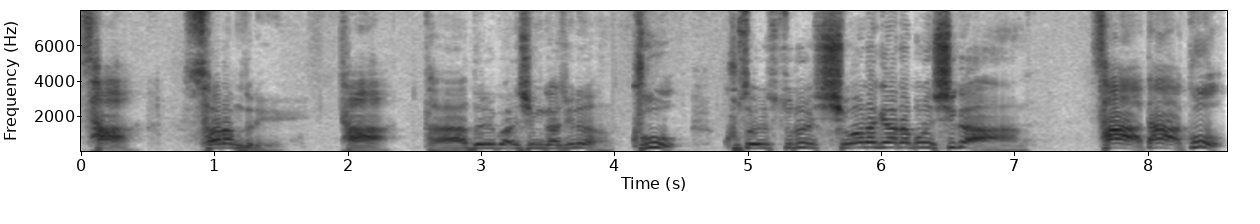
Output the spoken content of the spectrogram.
4, 사람들이 다, 다들 관심 가지는 9, 구설수를 시원하게 알아보는 시간 4, 다, 9.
